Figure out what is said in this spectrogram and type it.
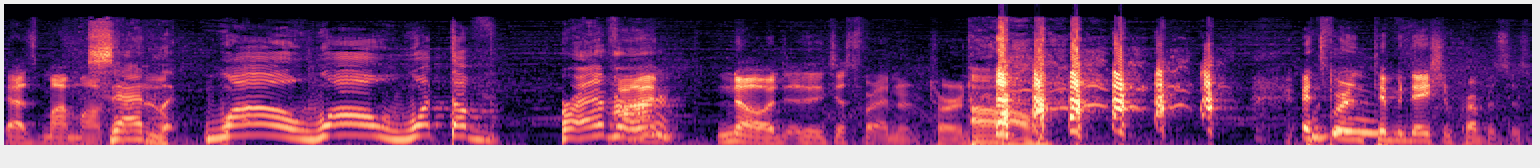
That's my monster. now. Sadly. Whoa, whoa, what the? Forever? I'm, no, it's just for end of the turn. oh, it's for intimidation purposes.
